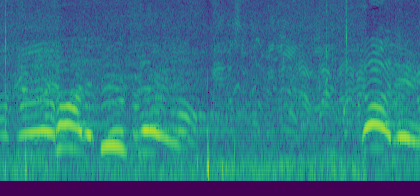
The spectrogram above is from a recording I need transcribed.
¡Dale! ¡Dale, Cecha! Allez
